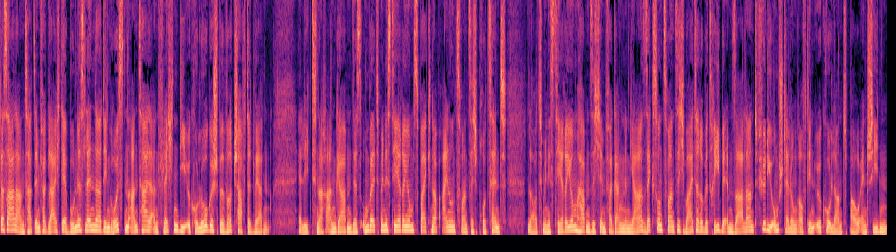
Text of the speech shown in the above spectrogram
Das Saarland hat im Vergleich der Bundesländer den größten Anteil an Flächen, die ökologisch bewirtschaftet werden. Er liegt nach Angaben des Umweltministeriums bei knapp 21 Prozent. Laut Ministerium haben sich im vergangenen Jahr 26 weitere Betriebe im Saarland für die Umstellung auf den Ökolandbau entschieden.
